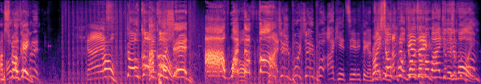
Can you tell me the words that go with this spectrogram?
I'm Oh, smoking. opening. guys. Oh, go, go, I'm go! pushing. Ah, what Oh. the fuck? Push in, push in, push. I can't see anything. I'm Bryce, just don't, doing- go, go, go behind you. There's a Defuse the bomb.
